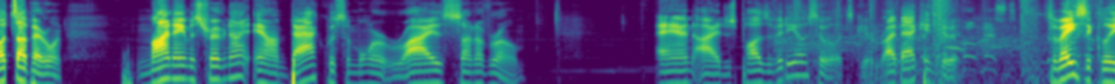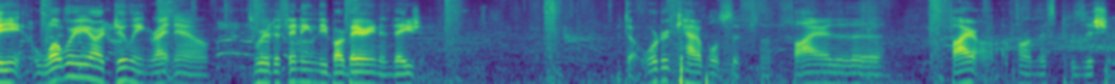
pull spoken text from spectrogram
What's up everyone? My name is TrevaNyte and I'm back with some more Ryse Son of Rome. And I just paused the video so let's get right back into it. So basically what we are doing right now is we're defending the barbarian invasion. To order catapults to fire the fire upon this position.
